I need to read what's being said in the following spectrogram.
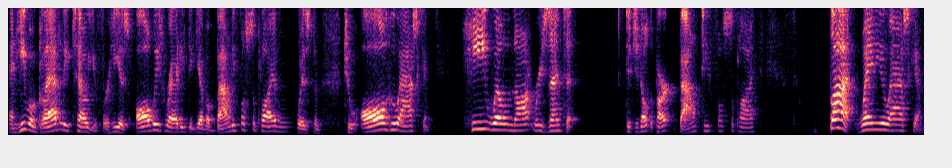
and He will gladly tell you, for He is always ready to give a bountiful supply of wisdom to all who ask Him. He will not resent it. Did you note the part? Bountiful supply. But when you ask Him,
